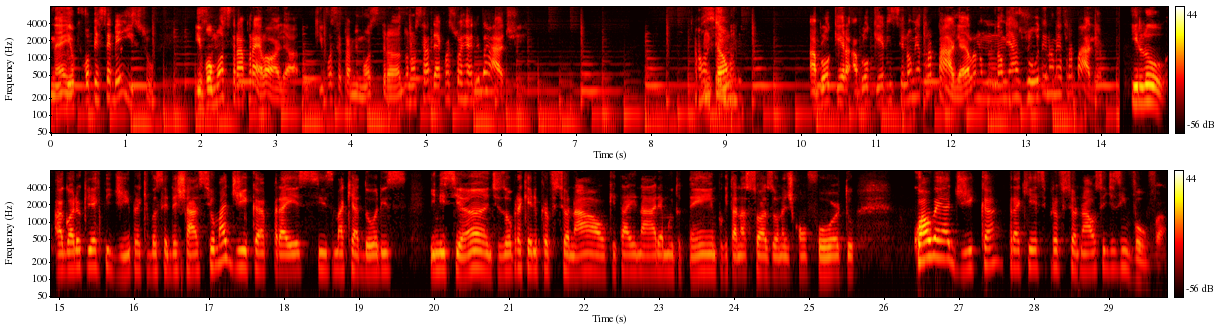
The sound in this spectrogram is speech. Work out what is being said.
né, eu que vou perceber isso. E vou mostrar para ela, olha, o que você está me mostrando não se adequa à sua realidade. Nossa, então, a blogueira, a blogueira em si não me atrapalha. Ela não, não me ajuda e não me atrapalha. E Lu, agora eu queria pedir para que você deixasse uma dica para esses maquiadores iniciantes ou para aquele profissional que está aí na área há muito tempo, que está na sua zona de conforto. Qual é a dica para que esse profissional se desenvolva?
